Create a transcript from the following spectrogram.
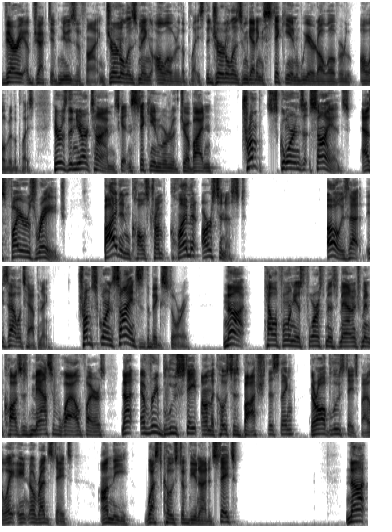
Very objective newsifying, journalisming all over the place. The journalism getting sticky and weird all over all over the place. Here's the New York Times getting sticky and weird with Joe Biden. Trump scorns science as fires rage. Biden calls Trump climate arsonist. Oh, is that is that what's happening? Trump scorns science is the big story. Not California's forest mismanagement causes massive wildfires. Not every blue state on the coast has botched this thing. They're all blue states, by the way. Ain't no red states on the west coast of the United States. Not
